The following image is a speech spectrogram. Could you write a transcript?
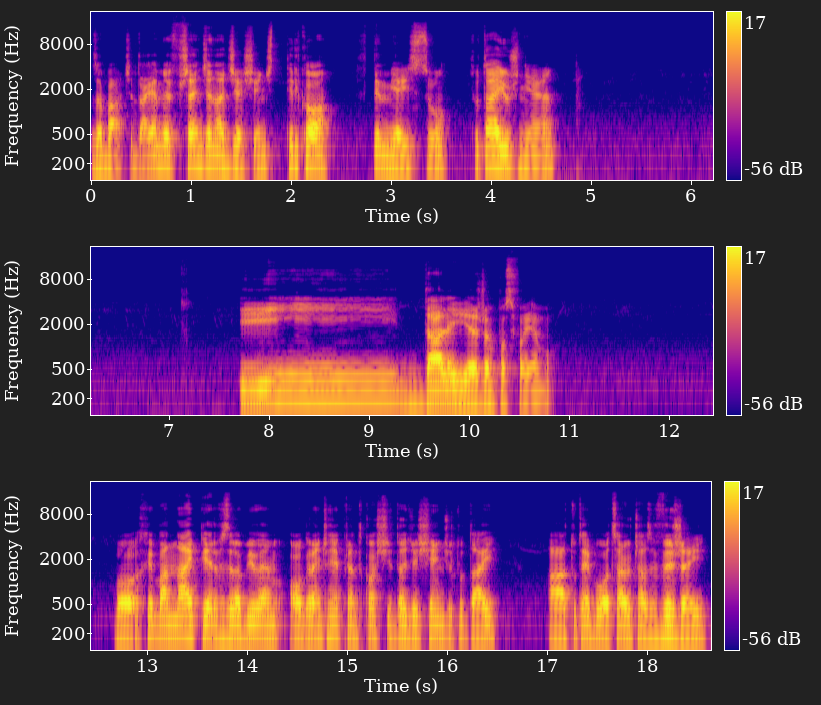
Zobaczcie, dajemy wszędzie na 10, tylko w tym miejscu. Tutaj już nie. I dalej jeżdżą po swojemu. Bo chyba najpierw zrobiłem ograniczenie prędkości do 10 tutaj, a tutaj było cały czas wyżej.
